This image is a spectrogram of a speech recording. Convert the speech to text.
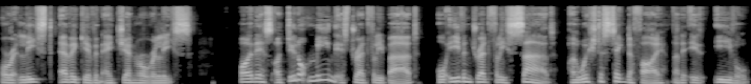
or at least ever given a general release. By this, I do not mean that it's dreadfully bad, or even dreadfully sad. I wish to signify that it is evil.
